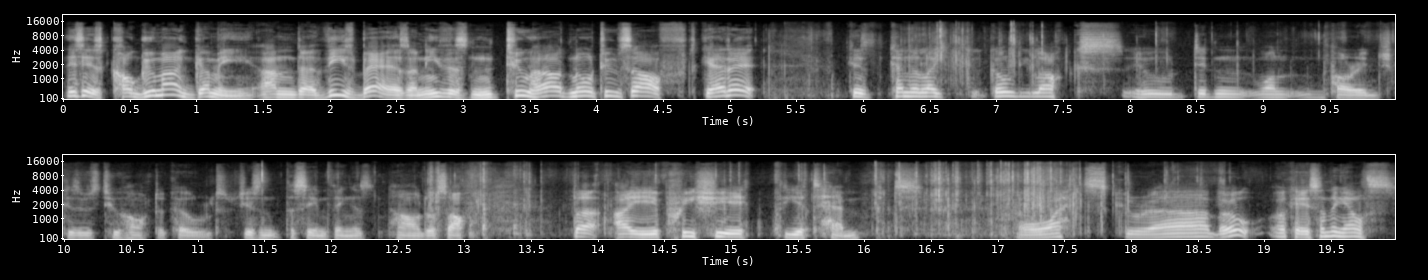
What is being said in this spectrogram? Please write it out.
This is Koguma Gummy, and uh, these bears are neither too hard nor too soft. Get it? Because kind of like Goldilocks, who didn't want porridge because it was too hot or cold, which isn't the same thing as hard or soft. But I appreciate the attempt. Let's grab... Oh, okay, something else.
